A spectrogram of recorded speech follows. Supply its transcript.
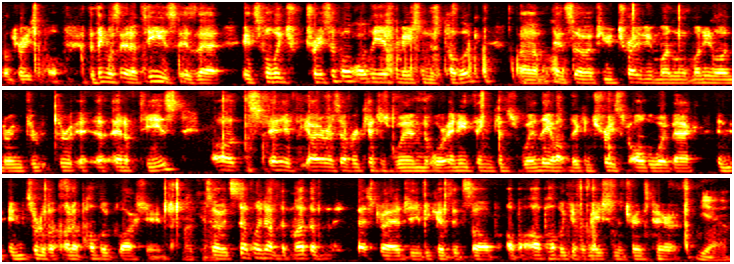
untraceable. The thing with NFTs is that it's fully tr- traceable. All the information is public, um, and so if you try to do money, money laundering through through uh, NFTs, uh, if the IRS ever catches wind or anything catches wind, they they can trace it all the way back in, in sort of a, on a public blockchain. Okay. So it's definitely not the not the best strategy because it's all all, all public information and transparent. Yeah.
